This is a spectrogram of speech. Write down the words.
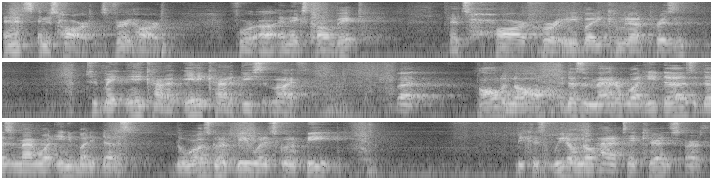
and it's and it's hard. It's very hard for uh, an ex-convict. It's hard for anybody coming out of prison to make any kind of any kind of decent life. But all in all, it doesn't matter what he does. It doesn't matter what anybody does. The world's going to be what it's going to be because we don't know how to take care of this earth.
